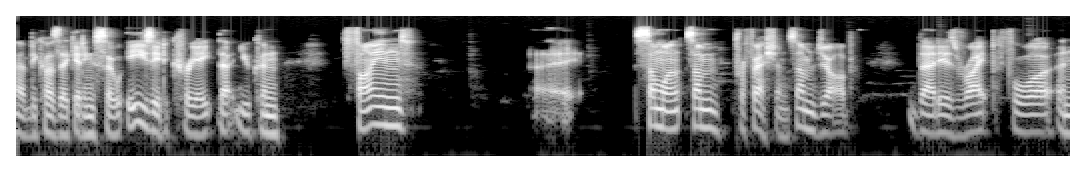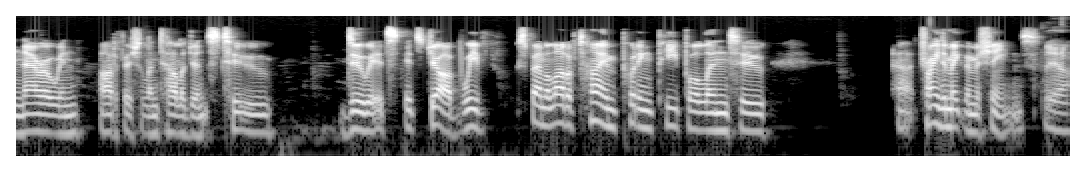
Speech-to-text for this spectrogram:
uh, because they're getting so easy to create that you can find uh, someone some profession some job that is ripe for a narrow in artificial intelligence to do its its job. We've spent a lot of time putting people into uh, trying to make the machines yeah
